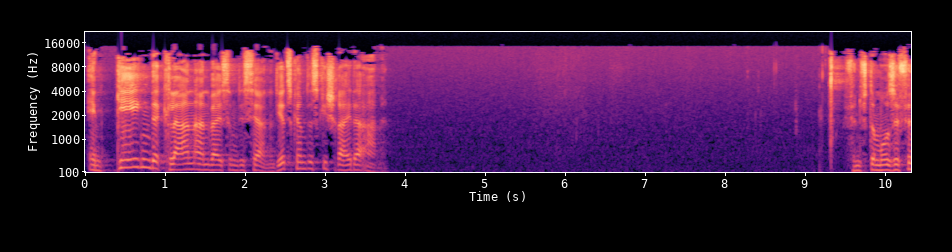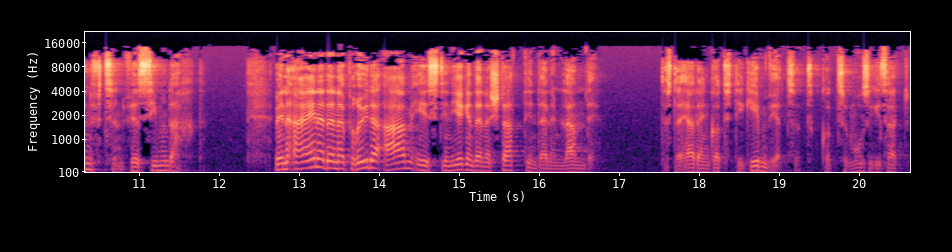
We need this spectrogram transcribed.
Entgegen der klaren Anweisung des Herrn. Und jetzt kommt das Geschrei der Armen. Fünfter Mose 15, Vers 7 und 8. Wenn einer deiner Brüder arm ist in irgendeiner Stadt in deinem Lande, das der Herr dein Gott dir geben wird, hat Gott zu Mose gesagt,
